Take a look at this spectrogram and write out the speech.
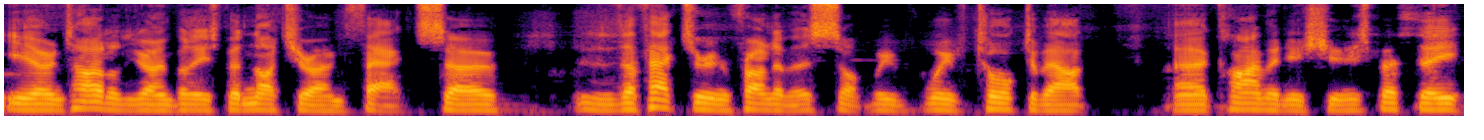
you're entitled to your own beliefs, but not your own facts. So the facts are in front of us. We've, we've talked about uh, climate issues, but the,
